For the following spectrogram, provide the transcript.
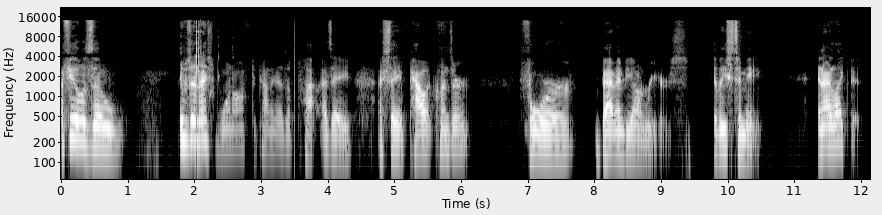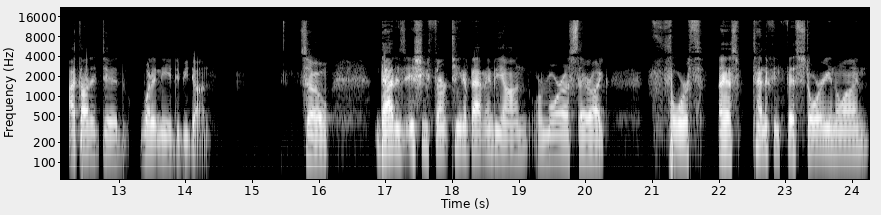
I feel as though it was a nice one-off to kind of as a as a I say palate cleanser for Batman Beyond readers, at least to me, and I liked it. I thought it did what it needed to be done. So that is issue 13 of Batman Beyond, or more or less their like fourth, I guess technically fifth story in the line.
